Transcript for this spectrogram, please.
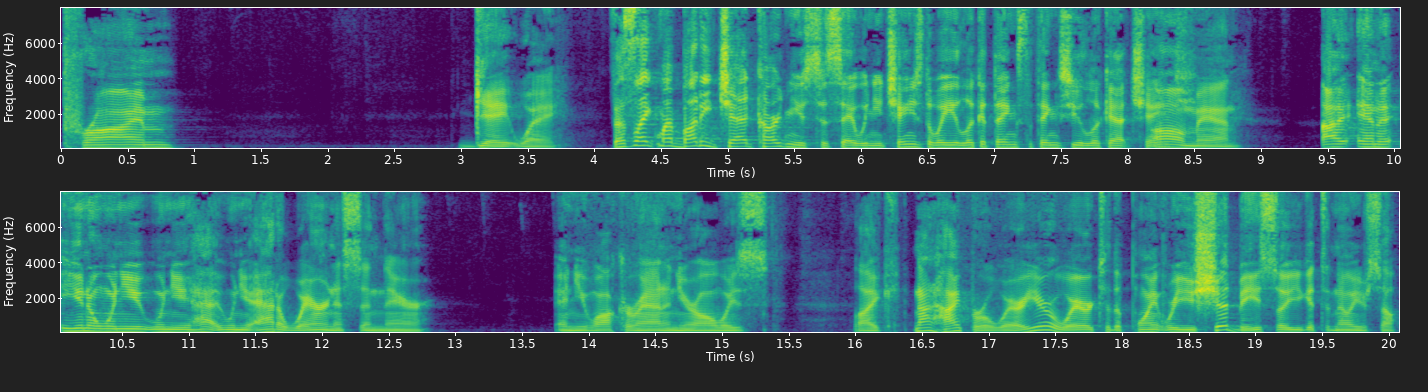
prime gateway That's like my buddy Chad Carden used to say: when you change the way you look at things, the things you look at change. Oh man, I and uh, you know when you when you ha- when you add awareness in there, and you walk around and you're always like not hyper aware. You're aware to the point where you should be, so you get to know yourself.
